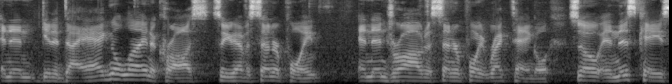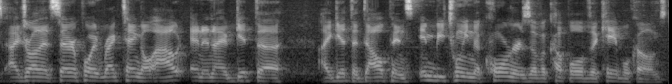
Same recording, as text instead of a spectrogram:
and then get a diagonal line across so you have a center point and then draw out a center point rectangle. So in this case, I draw that center point rectangle out and then I get the I get the dowel pins in between the corners of a couple of the cable combs.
